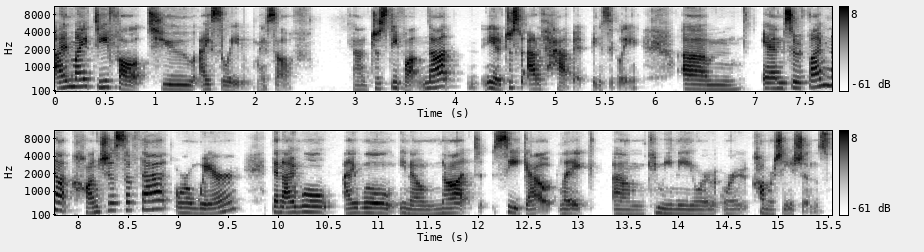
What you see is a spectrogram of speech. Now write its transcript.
I might default to isolating myself. Uh, just default, not you know, just out of habit, basically. Um, and so, if I'm not conscious of that or aware, then I will, I will, you know, not seek out like um, community or or conversations.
